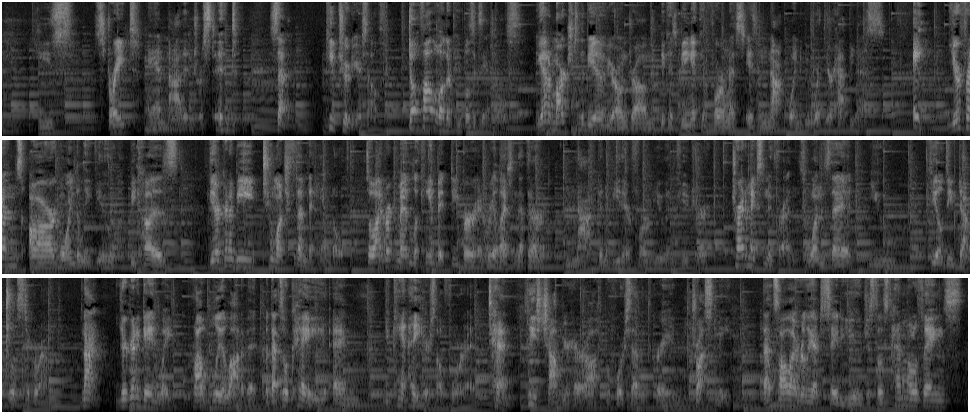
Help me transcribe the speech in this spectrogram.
He's straight and not interested. 7. Keep true to yourself. Don't follow other people's examples. You gotta march to the beat of your own drum because being a conformist is not going to be worth your happiness. 8. Your friends are going to leave you because you're gonna be too much for them to handle. So I'd recommend looking a bit deeper and realizing that they're not gonna be there for you in the future. Try to make some new friends, ones that you feel deep down will stick around. 9. You're gonna gain weight, probably a lot of it, but that's okay and you can't hate yourself for it. 10. Please chop your hair off before 7th grade. Trust me. That's all I really have to say to you, just those 10 little things.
